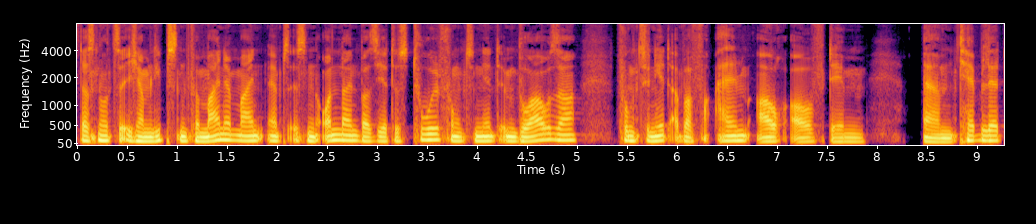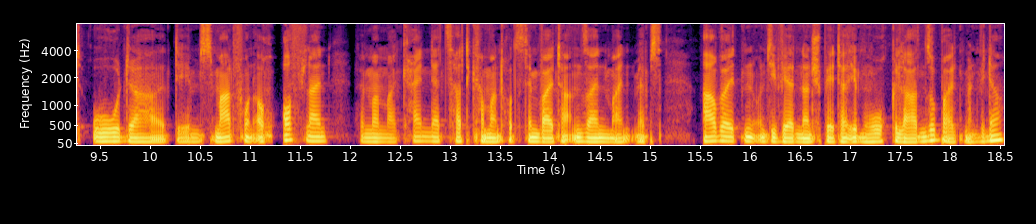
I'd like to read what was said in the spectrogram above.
Das nutze ich am liebsten für meine Mindmaps, ist ein online-basiertes Tool, funktioniert im Browser, funktioniert aber vor allem auch auf dem ähm, Tablet oder dem Smartphone, auch offline. Wenn man mal kein Netz hat, kann man trotzdem weiter an seinen Mindmaps arbeiten und die werden dann später eben hochgeladen, sobald man wieder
